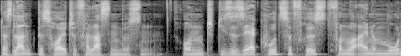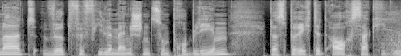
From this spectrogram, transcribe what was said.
das Land bis heute verlassen müssen. Und diese sehr kurze Frist von nur einem Monat wird für viele Menschen zum Problem. Das berichtet auch Saki Gul.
